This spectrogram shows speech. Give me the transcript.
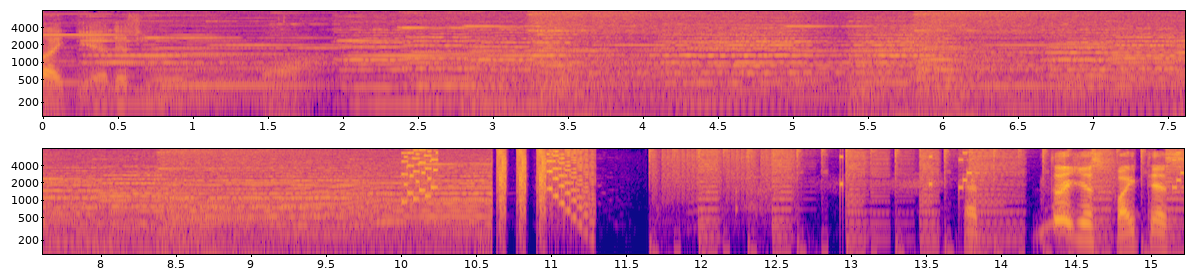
Oh, I get it. God, did I just fight this?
